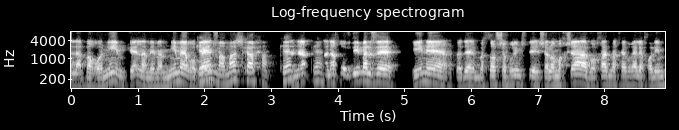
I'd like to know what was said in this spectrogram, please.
לברונים, כן, למממנים האירופאים. כן, ממש ככה, כן, אנחנו, כן. אנחנו עובדים על זה, הנה, אתה יודע, בסוף שוברים שלום עכשיו, או אחד מהחבר'ה האלה יכולים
